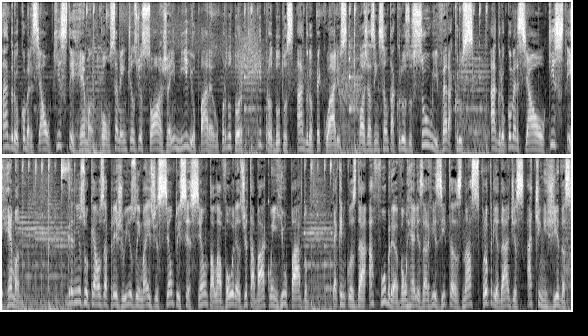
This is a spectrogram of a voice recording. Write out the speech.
Agrocomercial Kisterreman, com sementes de soja e milho para o produtor e produtos agropecuários. Lojas em Santa Cruz do Sul e Veracruz. Agrocomercial Kisterreman. Granizo causa prejuízo em mais de 160 lavouras de tabaco em Rio Pardo. Técnicos da Afubra vão realizar visitas nas propriedades atingidas.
